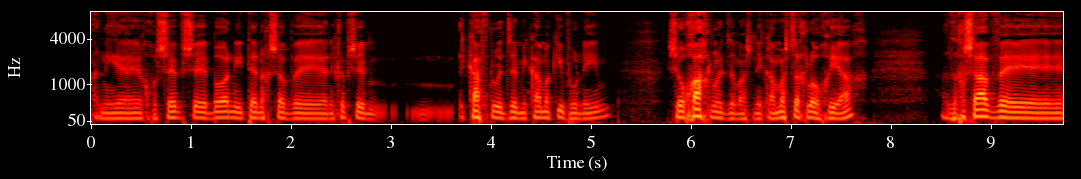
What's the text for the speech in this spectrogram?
אני אה, חושב שבוא אני אתן עכשיו, אה, אני חושב שהקפנו את זה מכמה כיוונים, שהוכחנו את זה, מה שנקרא, מה שצריך להוכיח. אז עכשיו אה,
